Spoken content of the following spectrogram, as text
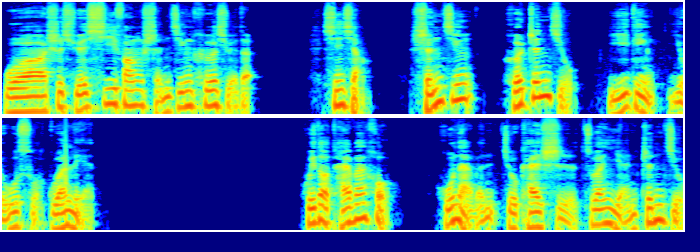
我是学西方神经科学的，心想神经和针灸一定有所关联。回到台湾后，胡乃文就开始钻研针灸。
